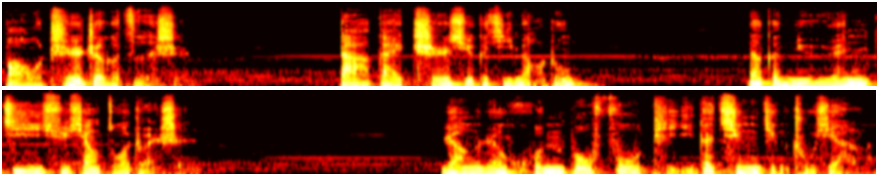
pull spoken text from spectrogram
保持这个姿势，大概持续个几秒钟，那个女人继续向左转身。让人魂不附体的情景出现了。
